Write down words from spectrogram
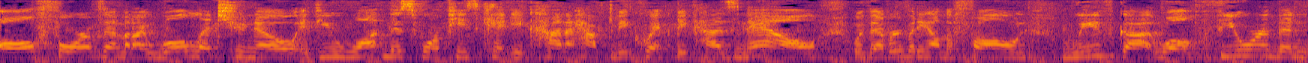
all four of them, and I will let you know if you want this four piece kit, you kind of have to be quick because now, with everybody on the phone, we've got, well, fewer than,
